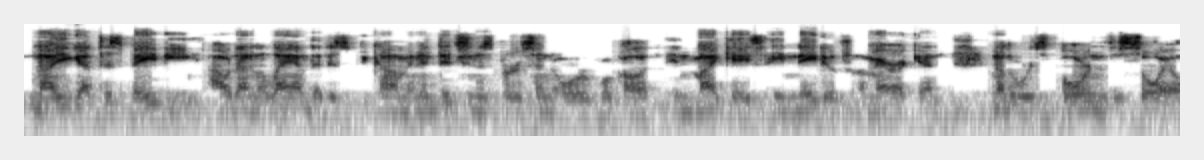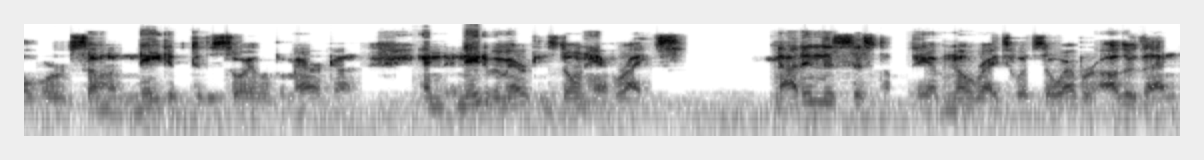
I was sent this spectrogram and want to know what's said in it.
now you got this baby out on the land that has become an indigenous person, or we'll call it, in my case, a Native American. In other words, born to the soil, or someone native to the soil of America. And Native Americans don't have rights not in this system. They have no rights whatsoever other than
